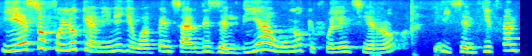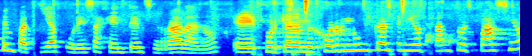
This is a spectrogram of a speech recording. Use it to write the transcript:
Y eso fue lo que a mí me llevó a pensar desde el día uno que fue el encierro y sentir tanta empatía por esa gente encerrada, ¿no? Eh, porque a lo mejor nunca han tenido tanto espacio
